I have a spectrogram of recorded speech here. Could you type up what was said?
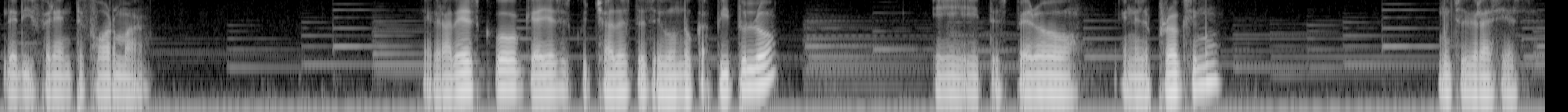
de diferente forma. Te agradezco que hayas escuchado este segundo capítulo y te espero en el próximo. Muchas gracias.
